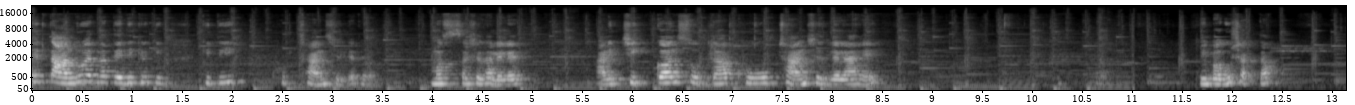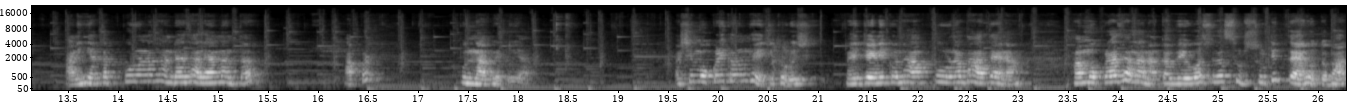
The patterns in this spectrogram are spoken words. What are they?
हे तांदूळ आहेत ना ते देखील कि किती खूप छान शिजले मस्त असे झालेले आहेत. आणि चिकन सुद्धा खूप छान शिजलेलं आहे. तुम्ही बघू शकता. आणि ही आता पूर्ण थंड झाल्यानंतर आपण पुन्हा भेटूया. अशी मोकळी करून घ्यायची थोडीशी. म्हणजे जेणेकरून हा पूर्ण भात आहे ना हा मोकळा झाला ना का व्यवस्थित सुटसुटीत तयार होतो भात.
